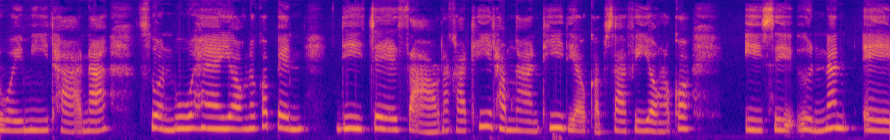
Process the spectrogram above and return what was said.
รวยมีฐานะ ส่วนบูแฮยองเนี่ยก็เป็นดีเจสาวนะคะ ที่ทำงานที่เดียวกับซาฟิยองแล้วก็ อีซีอึนนั่นเอง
